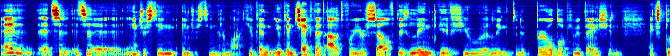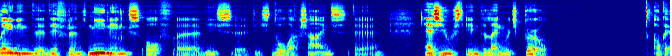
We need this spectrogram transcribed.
And it's a, it's a interesting interesting remark. You can you can check that out for yourself. This link gives you a link to the Perl documentation explaining the different meanings of uh, these uh, these dollar signs uh, as used in the language Perl. Okay.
